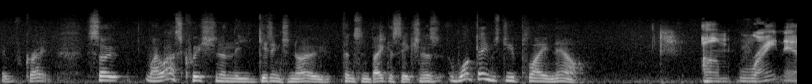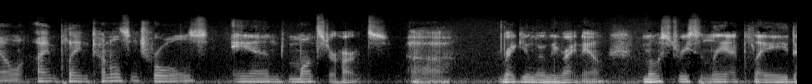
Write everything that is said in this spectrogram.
Yeah, Great. So, my last question in the getting to know Vincent Baker section is what games do you play now? Um, right now, I'm playing Tunnels and Trolls and Monster Hearts uh, regularly right now. Most recently, I played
